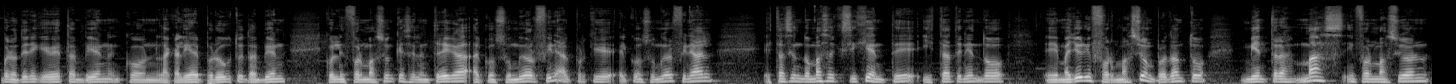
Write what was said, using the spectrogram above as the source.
bueno, tiene que ver también con la calidad del producto y también con la información que se le entrega al consumidor final, porque el consumidor final está siendo más exigente y está teniendo eh, mayor información, por lo tanto, mientras más información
